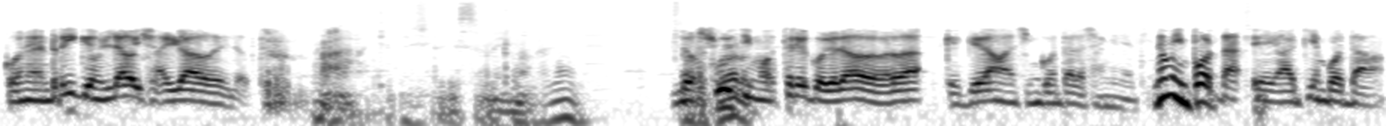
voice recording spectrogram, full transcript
con Enrique a un lado y Salgado del otro. Ah, interesante. Ramón. Los acuerdo. últimos tres colorados de verdad que quedaban sin contar a Sanguinetti. No me importa eh, a quién votaban.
